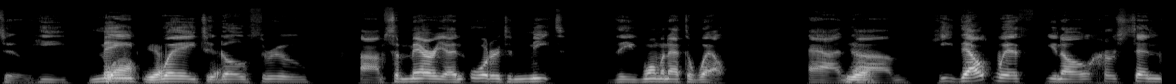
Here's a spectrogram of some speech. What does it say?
to. He made yeah. way to Yeah. go through um, Samaria in order to meet the woman at the well. And Yeah. um, he dealt with, you know, her sin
